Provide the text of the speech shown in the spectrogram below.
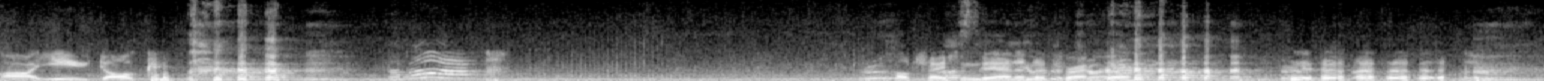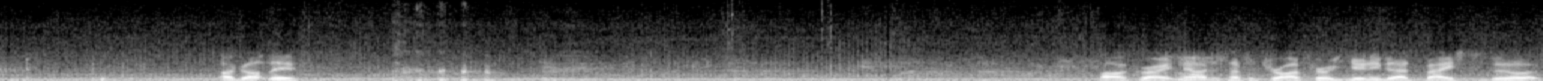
Ah, you dog. I'll chase him down in a tractor. I got this. Oh great, now I just have to drive through a Unidad base to do it.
